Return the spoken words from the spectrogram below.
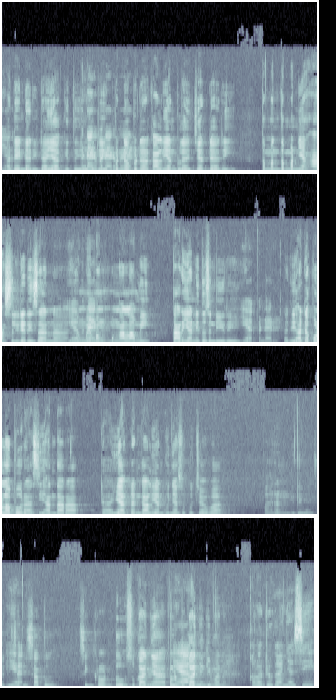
Iya. ada yang dari Dayak gitu ya. Benar, Jadi benar, benar-benar kalian belajar dari teman-teman yang asli dari sana, Iya, yang benar. memang mengalami tarian itu sendiri. Iya benar. Jadi ada kolaborasi antara Dayak dan kalian punya suku Jawa bareng gitu ya. Jadi Iya. jadi satu sinkron tuh sukanya. Kalau iya. dukanya gimana? Kalau dukanya sih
